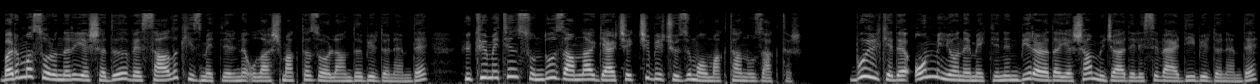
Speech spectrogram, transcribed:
barınma sorunları yaşadığı ve sağlık hizmetlerine ulaşmakta zorlandığı bir dönemde, hükümetin sunduğu zamlar gerçekçi bir çözüm olmaktan uzaktır. Bu ülkede 10 milyon emeklinin bir arada yaşam mücadelesi verdiği bir dönemde,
